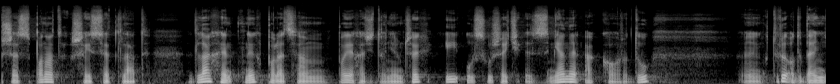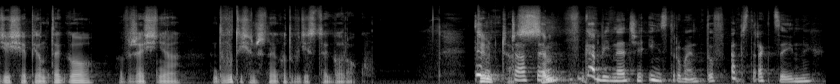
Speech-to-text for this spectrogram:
przez ponad 600 lat. Dla chętnych polecam pojechać do Niemczech i usłyszeć zmianę akordu, y, który odbędzie się 5 września 2020 roku. Tymczasem w gabinecie instrumentów abstrakcyjnych.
